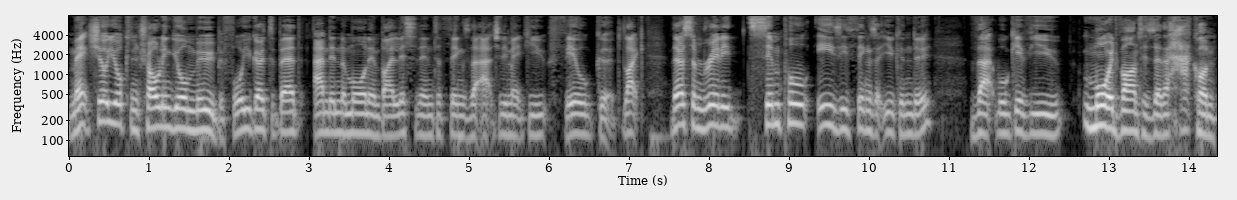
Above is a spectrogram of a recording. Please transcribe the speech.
Make sure you're controlling your mood before you go to bed and in the morning by listening to things that actually make you feel good. Like, there are some really simple, easy things that you can do that will give you more advantage than a hack on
